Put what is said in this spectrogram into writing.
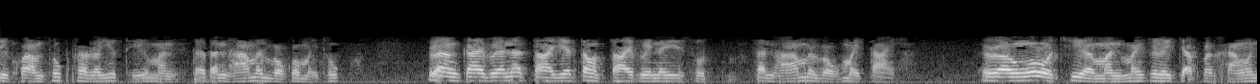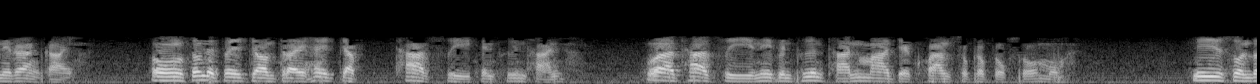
ด้วยความทุกข์ถ้าเรายึดถือมัน แต่ตัณหามันบอกว่าไม่ทุกข์ร่างกายเป็นอนัตตาจะต้องตายไปในสุด ตัณหามันบอกไม่ตาย เราโง่เชื่อมันมันก็เลยจับมาขังไว้ในร่างกาย องค์สมเด็จพระจอมไตรให้จับธาตุสี่เป็นพื้นฐาน ว่าธาตุสี่นี่เป็นพื้นฐานมาจากความสกปรกโสมม มีส่วนผ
